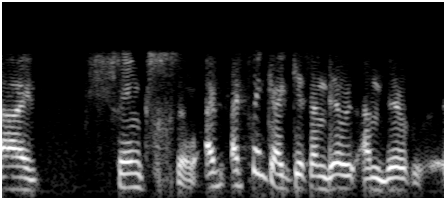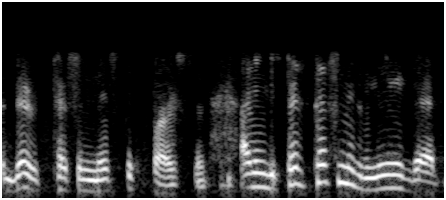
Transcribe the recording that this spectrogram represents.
I think so. I, I think I guess I'm very I'm very very pessimistic person. I mean, the pe- pessimism means that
